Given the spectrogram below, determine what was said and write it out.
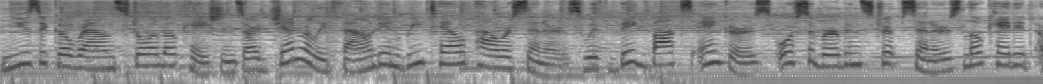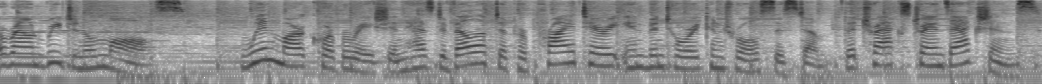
Music Go Round store locations are generally found in retail power centers with big box anchors or suburban strip centers located around regional malls. Winmark Corporation has developed a proprietary inventory control system that tracks transactions,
